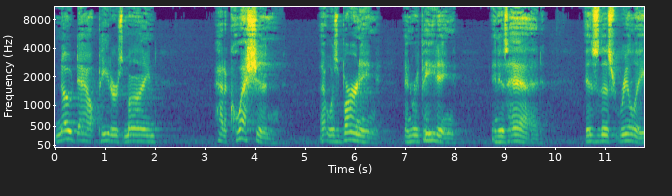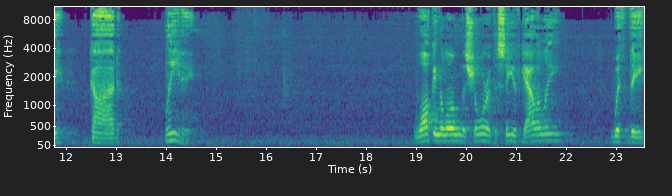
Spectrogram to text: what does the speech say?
no doubt Peter's mind had a question that was burning and repeating in his head Is this really God? Leading. Walking along the shore of the Sea of Galilee with the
